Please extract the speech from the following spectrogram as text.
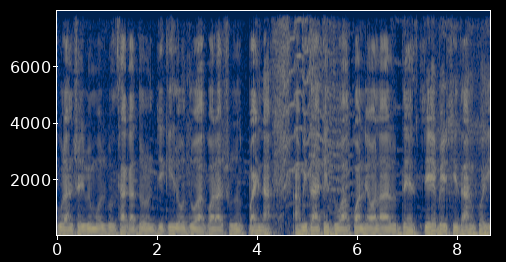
কোরআন শরীফে মশগুল থাকার দরুন জিকির ও দোয়া করার সুযোগ পায় না, আমি তাকে দোয়া কর্নেওয়ালাদের চেয়ে বেশি দান করি।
